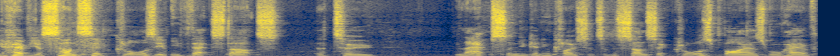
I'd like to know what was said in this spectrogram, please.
you have your sunset clause if, if that starts to lapse and you're getting closer to the sunset clause, buyers will have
